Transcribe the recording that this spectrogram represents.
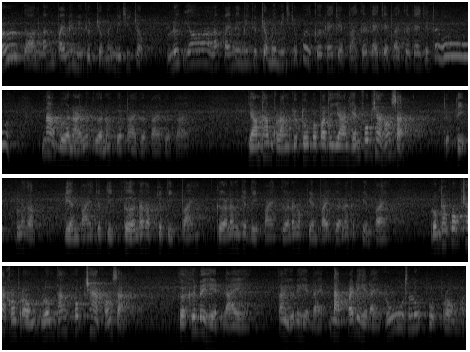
ลึกย้อนหลังไปไม่มีจุดจบไม่มีที่จบ ลึกย้อนหลังไปไม่มีจุดจบไม่มีที่จบเกิดแก่เจ็บตายเกิดแก่เจ็บตายเกิดแก่เจ็บตายโอ้หน่าเบื่อหน่ายเหลือเกินเนาะเกิดตายเกิดตายเกิดตาย ยามท่ามกลางจุตูปปัตยานเห็นภพชาติของสัตว์ จุติแล้วก็เปลี่ยนไปจุติเกิดแล้วก็จุติไป เกิดแล้วก็จุติไป เกิดแล้วก็เปลี่ยนไป เกิดแล้วก็เปลี่ยนไป รวมทั้งภพชาติของพระองค์ รวมทั้งภพชาติของสัตว์ เกิดขึ้นด้วยเหตุใด ตั้งอยู่ด้วยเหตุใด ดับไปด้วยเหตุใด รู้ทะลุปลุกโปร่งหมด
